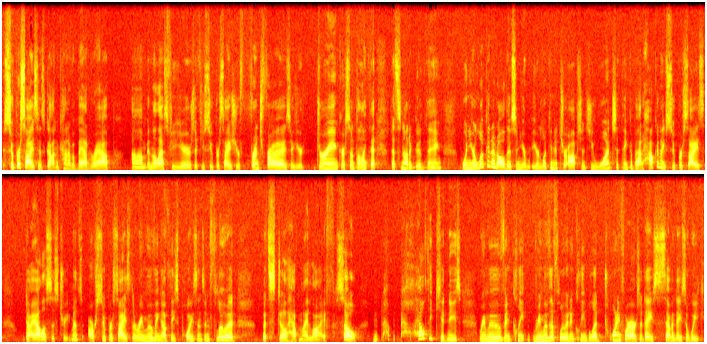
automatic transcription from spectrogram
Supersize has gotten kind of a bad rap um, in the last few years, if you supersize your french fries or your drink or something like that, that's not a good thing. When you're looking at all this and you're, you're looking at your options, you want to think about how can I supersize dialysis treatments or supersize the removing of these poisons and fluid, but still have my life. So, healthy kidneys remove and clean, remove the fluid and clean blood 24 hours a day, seven days a week.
